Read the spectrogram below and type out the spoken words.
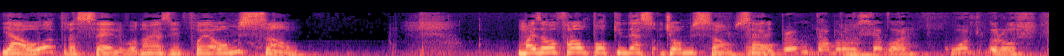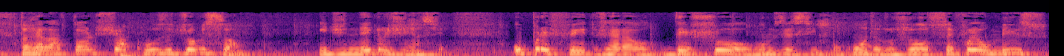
e a outra, Célio, vou dar um exemplo, foi a omissão. Mas eu vou falar um pouquinho dessa, de omissão, sério. vou perguntar para você agora, curto e grosso. O relatório te acusa de omissão e de negligência. O prefeito geral deixou, vamos dizer assim, por conta dos outros, você foi omisso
